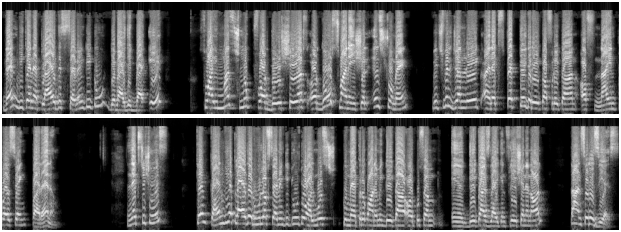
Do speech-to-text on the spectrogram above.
then we can apply this 72 divided by 8 so I must look for those shares or those financial instruments which will generate an expected rate of return of 9% per annum. Next issue is, can, can we apply the rule of 72 to almost to macroeconomic data or to some uh, data like inflation and all? The answer is yes.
